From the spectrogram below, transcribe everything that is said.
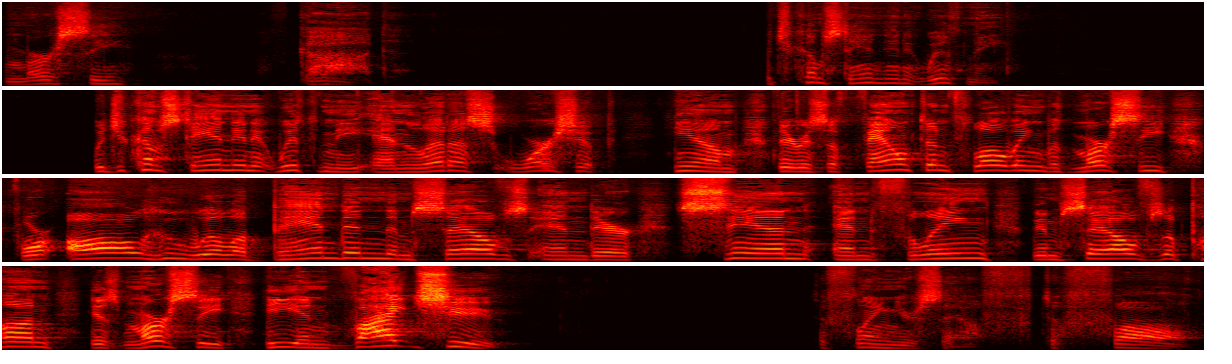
mercy of God. Would you come stand in it with me? Would you come stand in it with me and let us worship him? There is a fountain flowing with mercy for all who will abandon themselves and their sin and fling themselves upon his mercy. He invites you to fling yourself, to fall.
